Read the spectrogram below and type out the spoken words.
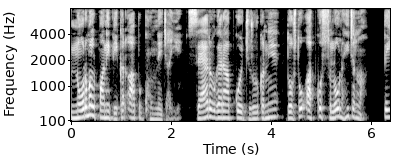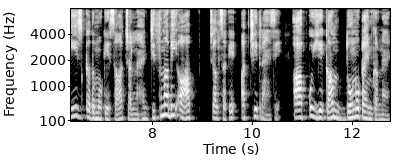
नॉर्मल पानी पीकर आप घूमने चाहिए सैर वगैरह आपको ज़रूर करनी है। दोस्तों, आपको स्लो नहीं चलना। तेज कदमों के साथ चलना है। जितना भी आप चल सके अच्छी तरह से। आपको ये काम दोनों टाइम करना है।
